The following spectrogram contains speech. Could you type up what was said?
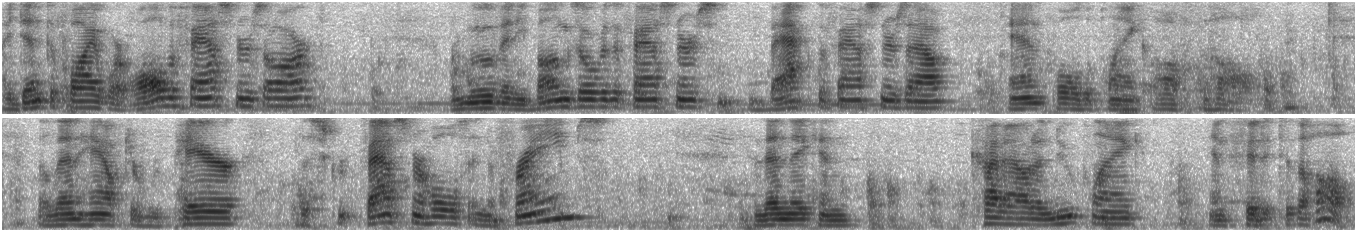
identify where all the fasteners are, remove any bungs over the fasteners, back the fasteners out, and pull the plank off the hull. They'll then have to repair the fastener holes in the frames and then they can cut out a new plank and fit it to the hull.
